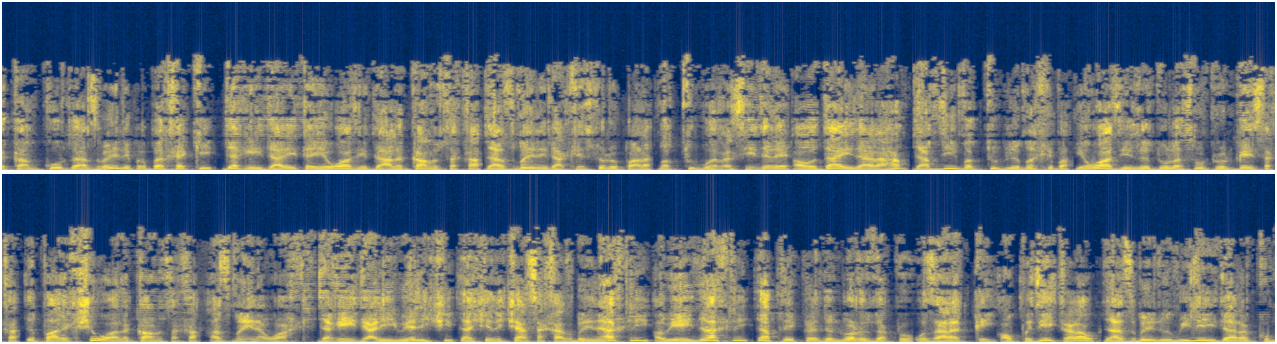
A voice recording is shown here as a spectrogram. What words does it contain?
د کانکور د ازموینې په برخه کې دغه ادارې ته یوازې د الکانو څخه د ازموینې د اخیستلو په اړه مکتوب ورسېدلی او دا اداره هم د همدې مکتوب لمخې به یوازې د 12 ټولګي څخه د فارغ شوو الکانو څخه ازموینه واخلي دغه ادارې ویلي چې دا چې له چا څخه ازموینه اخلي او یې نه اخلي دا پریکړه د لوړو زده کړو وزارت کوي او په دې تړاو د ازموینو ملي اداره کوم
